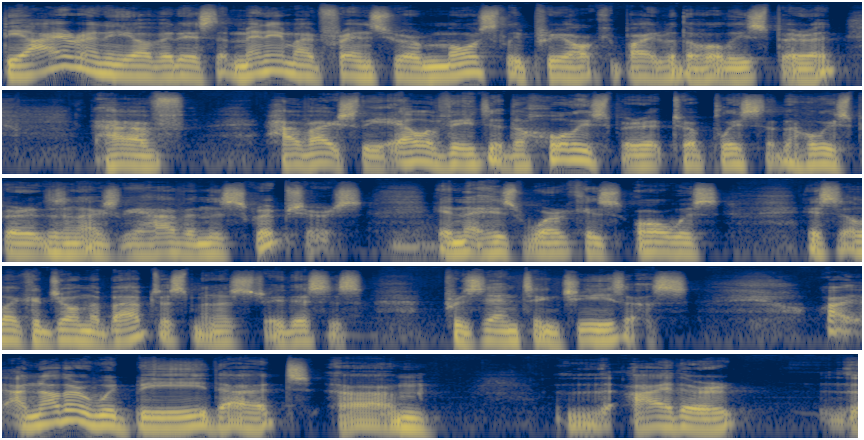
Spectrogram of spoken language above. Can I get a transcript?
The irony of it is that many of my friends who are mostly preoccupied with the Holy Spirit have have actually elevated the Holy Spirit to a place that the Holy Spirit doesn't actually have in the scriptures, yeah. in that his work is always, it's like a John the Baptist ministry. This is presenting Jesus. Another would be that um, either the,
